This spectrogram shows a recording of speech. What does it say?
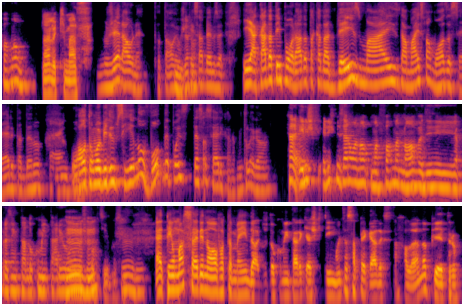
Fórmula 1. Olha que massa. No geral, né? Total, No eu fiquei geral. sabendo. isso aí. E a cada temporada tá cada vez mais, da mais famosa série, tá dando. O automobilismo se renovou depois dessa série, cara. Muito legal, né? Cara, eles, eles fizeram uma, no- uma forma nova de apresentar documentário Uhum. esportivo. assim. Uhum. É, tem uma série nova também da- de documentário que acho que tem muito essa pegada que você está falando, Pietro,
